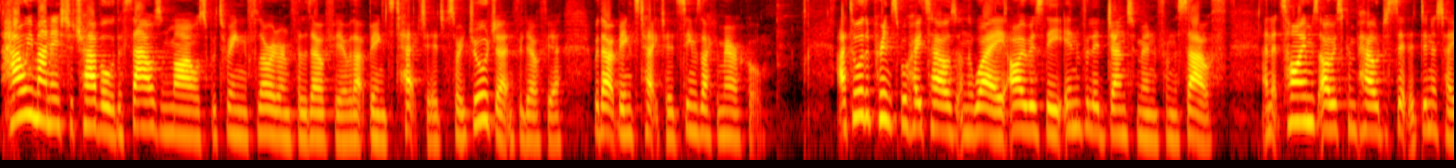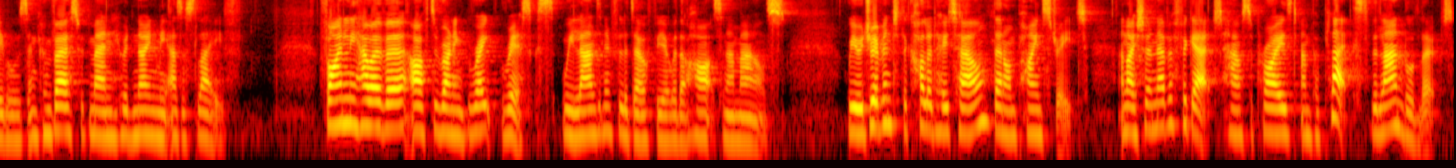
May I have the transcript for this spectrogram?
how we managed to travel the thousand miles between Florida and Philadelphia without being detected, sorry, Georgia and Philadelphia, without being detected seems like a miracle. At all the principal hotels on the way, I was the invalid gentleman from the South, and at times I was compelled to sit at dinner tables and converse with men who had known me as a slave. Finally, however, after running great risks, we landed in Philadelphia with our hearts in our mouths. We were driven to the Coloured Hotel, then on Pine Street, and I shall never forget how surprised and perplexed the landlord looked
